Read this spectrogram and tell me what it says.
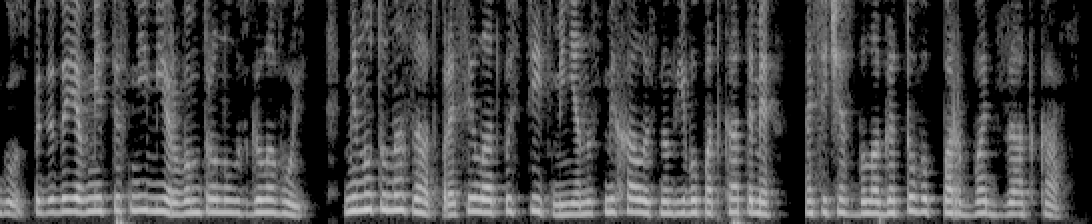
Господи, да я вместе с Немировым тронулась головой. Минуту назад просила отпустить меня, насмехалась над его подкатами, а сейчас была готова порвать за отказ.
